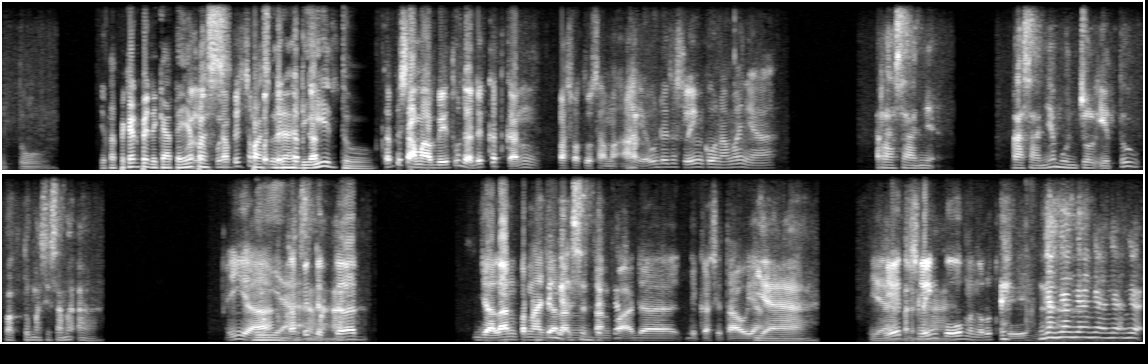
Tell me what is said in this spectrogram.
Itu. Ya, tapi kan PDKT-nya pas Tapi pas udah deket, di kan? itu. tapi sama B itu udah deket kan pas waktu sama A ya udah itu selingkuh namanya Rasanya rasanya muncul itu waktu masih sama A. iya, Iya, tapi deket jalan pernah Tapi jalan tanpa ada dikasih tahu yang Iya. Iya, ya itu pernah. selingkuh menurutku Enggak, enggak, enggak, enggak, enggak,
